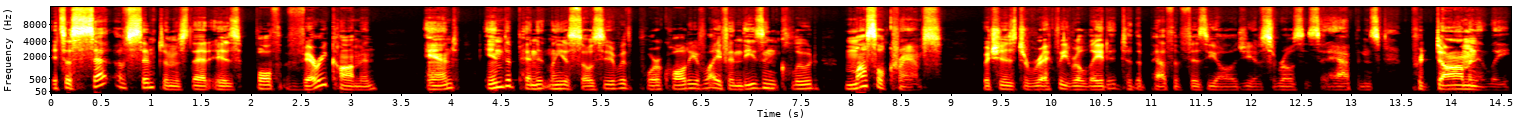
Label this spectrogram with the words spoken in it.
it's a set of symptoms that is both very common and independently associated with poor quality of life. And these include muscle cramps which is directly related to the pathophysiology of cirrhosis. It happens predominantly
